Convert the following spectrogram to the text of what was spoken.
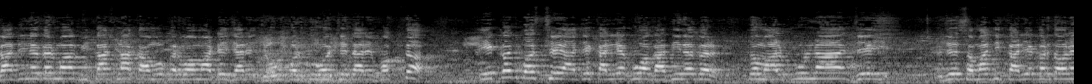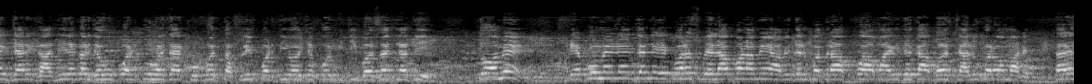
ગાંધીનગરમાં વિકાસના કામો કરવા માટે જ્યારે જવું પડતું હોય છે ત્યારે ફક્ત એક જ બસ છે આજે કાલિયાકુવા ગાંધીનગર. તો માલપુરના જે જે સામાજિક કાર્યકર્તાઓને જ્યારે ગાંધીનગર જવું પડતું હોય ત્યારે ખૂબ જ તકલીફ પડતી હોય છે, કોઈ બીજી બસ જ નથી. તો અમે ડેપો મેનેજરને એક વર્ષ પહેલાં પણ અમે આવેદનપત્ર આપવામાં આવ્યું હતું કે આ બસ ચાલુ કરવા માટે. ત્યારે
